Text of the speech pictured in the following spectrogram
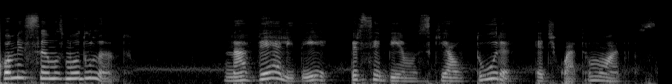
Começamos modulando. Na VLD, percebemos que a altura é de 4 módulos.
